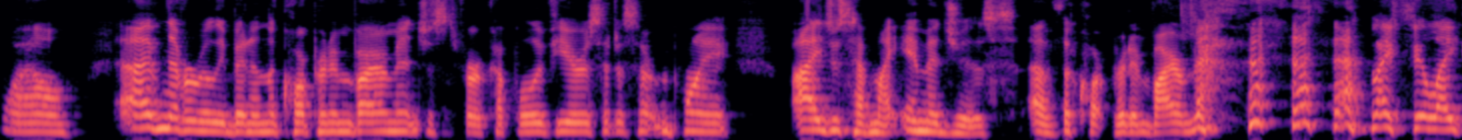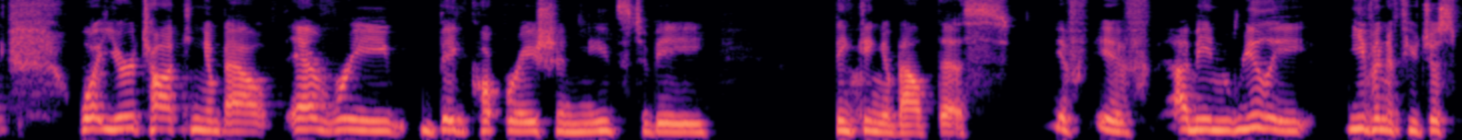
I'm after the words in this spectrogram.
Wow. I've never really been in the corporate environment just for a couple of years at a certain point. I just have my images of the corporate environment. and I feel like what you're talking about, every big corporation needs to be thinking about this. If, if, I mean, really, even if you just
